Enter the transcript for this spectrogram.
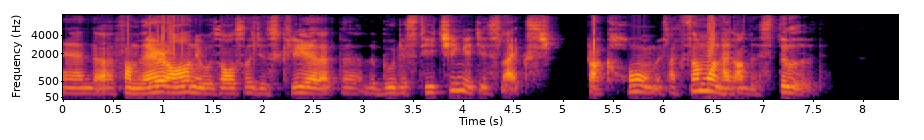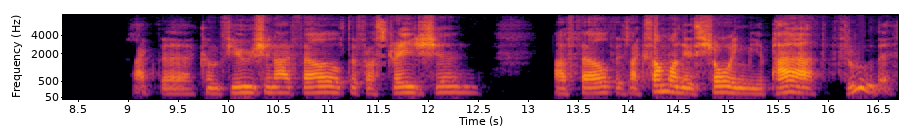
And uh, from there on, it was also just clear that the, the Buddhist teaching, it just like struck home. It's like someone had understood. Like the confusion I felt, the frustration I felt, it's like someone is showing me a path through this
